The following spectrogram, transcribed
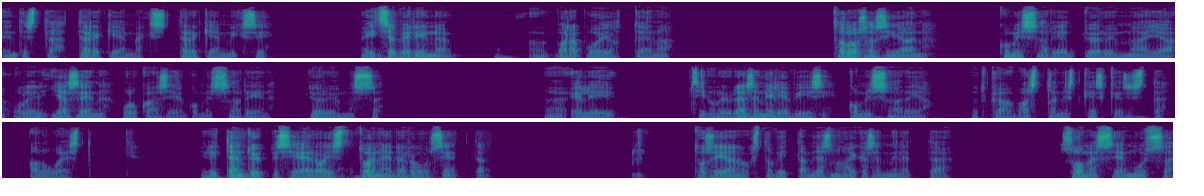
entistä tärkeämmiksi. tärkeämmiksi. Itse vedin varapuheenjohtajana talousasian komissaarien työryhmää ja olin jäsen ulkoasian komissaarien työryhmässä. Eli siinä oli yleensä neljä viisi komissaaria, jotka vastaavat niistä keskeisistä alueista. Eli tämän tyyppisiä eroja. Sitten toinen ero on se, että tosiaan onko viittaa, mitä sanoin aikaisemmin, että Suomessa ja muissa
